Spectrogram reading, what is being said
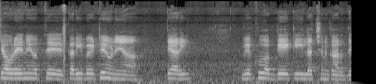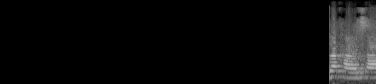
ਚੌਰੇ ਨੇ ਉੱਥੇ ਕਰੀ ਬੈਠੇ ਹੋਣੇ ਆ ਤਿਆਰੀ, ਵੇਖੋ ਅੱਗੇ ਕੀ ਲੱਛਣ ਕਰਦੇ। ਦਾ ਖਾਲਸਾ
